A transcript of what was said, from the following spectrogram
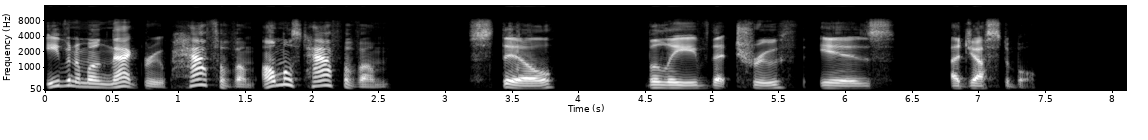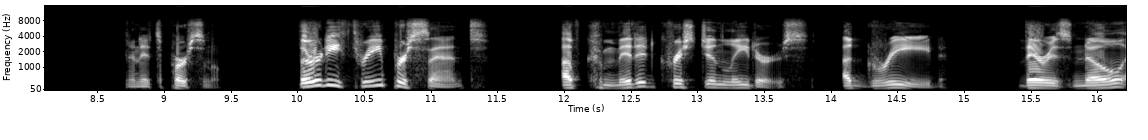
even among that group, half of them, almost half of them, still believe that truth is adjustable and it's personal. 33% of committed Christian leaders agreed there is no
